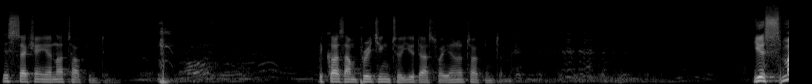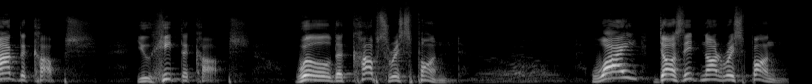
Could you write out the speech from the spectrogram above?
This section, you're not talking to me. because I'm preaching to you, that's why you're not talking to me. You smack the cops, you hit the cops. Will the cops respond? Why does it not respond?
